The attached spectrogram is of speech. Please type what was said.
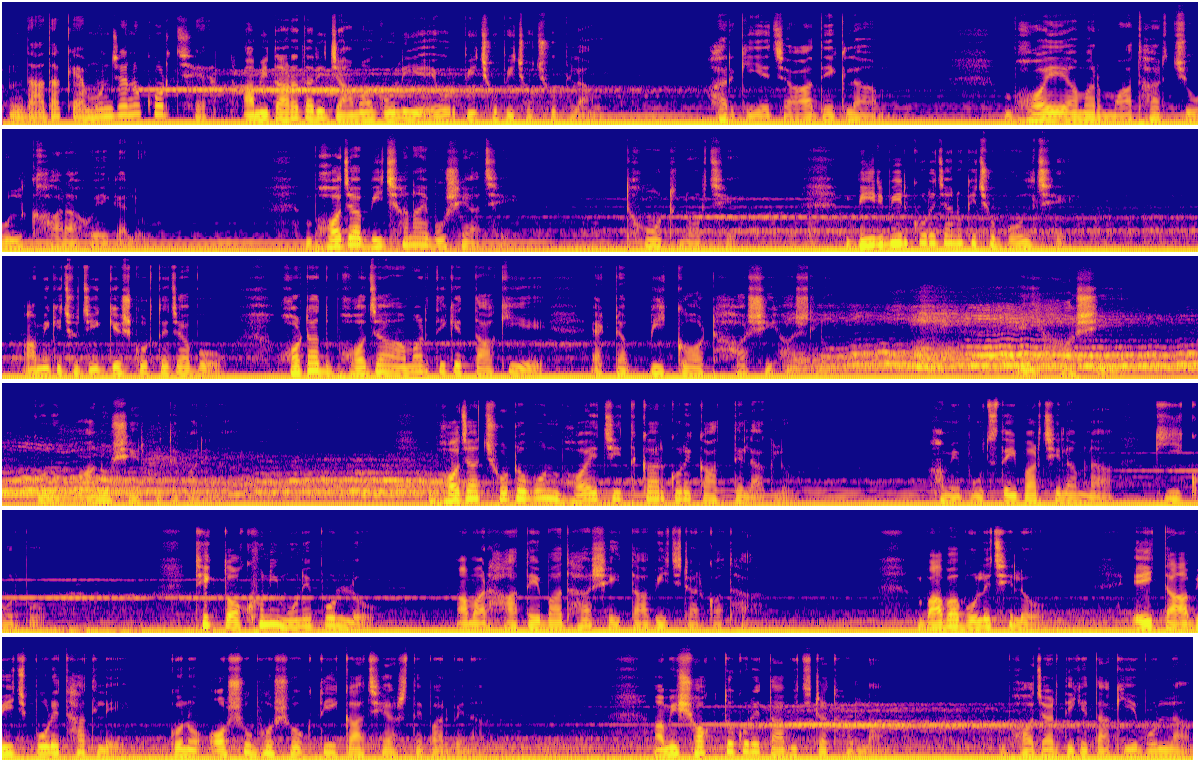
দাদা কেমন যেন করছে? আমি তাড়াতাড়ি জামা গলিয়ে ওর পিছু পিছু ছুপলাম। আর গিয়ে যা দেখলাম ভয়ে আমার মাথার চুল খাড়া হয়ে গেল। ভজা বিছানায় বসে আছে। ঠোঁট নড়ছে। বিড়বিড় করে যেন কিছু বলছে। আমি কিছু জিজ্ঞেস করতে যাব। হঠাৎ ভজা আমার দিকে তাকিয়ে একটা বিকট হাসি হাসল। এই হাসি কোনো মানুষের হতে পারে না। ভজা ছোট বোন ভয়ে চিৎকার করে কাঁদতে লাগল। আমি বুঝতেই পারছিলাম না কি করব। ঠিক তখনই মনে পড়ল আমার হাতে বাঁধা সেই তাবিজটার কথা। বাবা বলেছিল, এই তাবিজ পড়ে থাকলে কোনো অশুভ শক্তি কাছে আসতে পারবে না। আমি শক্ত করে তাবিজটা ধরলাম। ভজার দিকে তাকিয়ে বললাম,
